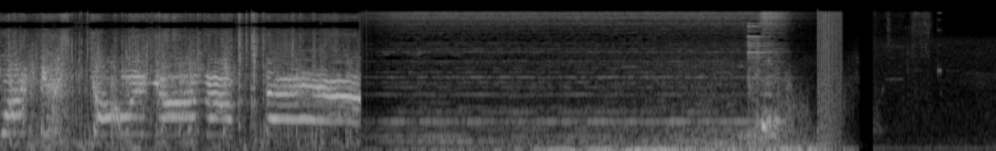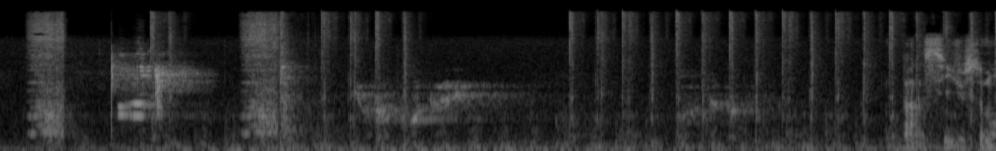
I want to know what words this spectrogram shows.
What is going on si, justement.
